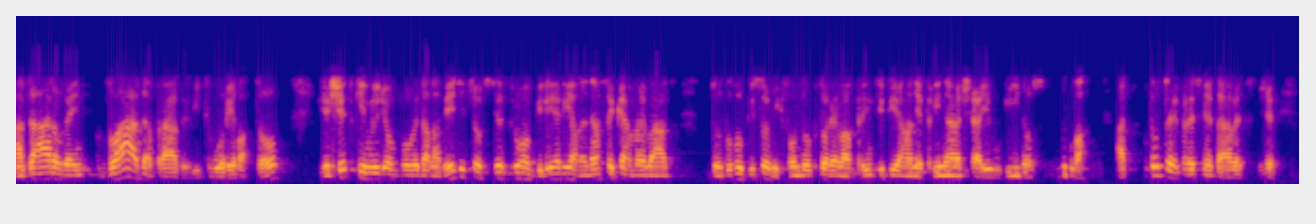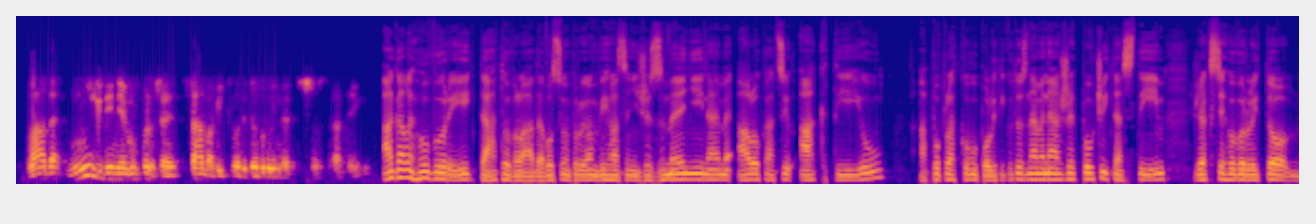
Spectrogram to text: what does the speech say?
A zároveň vláda práve vytvorila to, že všetkým ľuďom povedala, viete čo, ste v druhom pilieri, ale nasekáme vás do dlhopisových fondov, ktoré vám principiálne prinášajú výnos nula. Toto je presne tá vec, že vláda nikdy nemôže sama vytvoriť dobrú investičnú stratégiu. Ak ale hovorí táto vláda vo svojom programu vyhlásení, že zmení najmä alokáciu aktív a poplatkovú politiku. To znamená, že počíta s tým, že ak ste hovorili to,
